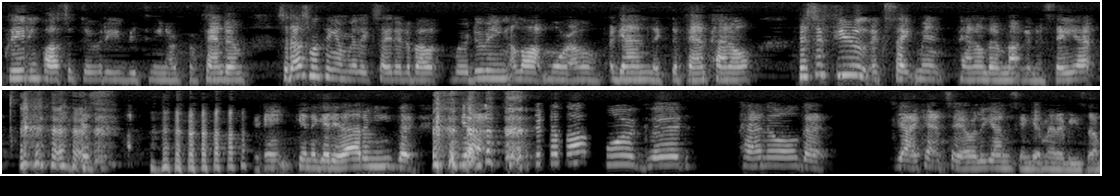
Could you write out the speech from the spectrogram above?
creating positivity between our fandom. So that's one thing I'm really excited about. We're doing a lot more of again like the fan panel. There's a few excitement panel that I'm not gonna say yet because ain't gonna get it out of me. But yeah, there's a lot more good panel that Yeah, I can't say. Oleander's gonna get mad at me, so.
